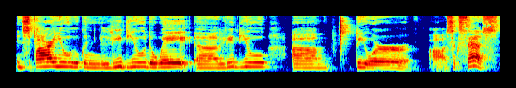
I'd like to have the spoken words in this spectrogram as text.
inspire you who can lead you the way uh, lead you um, to your uh, success.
